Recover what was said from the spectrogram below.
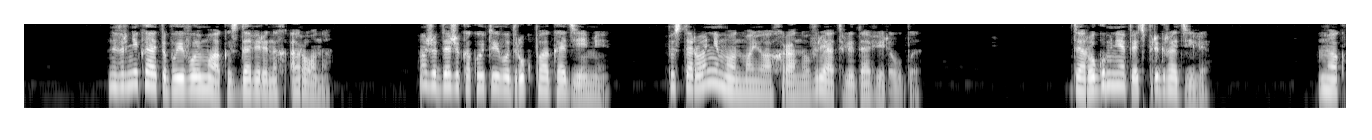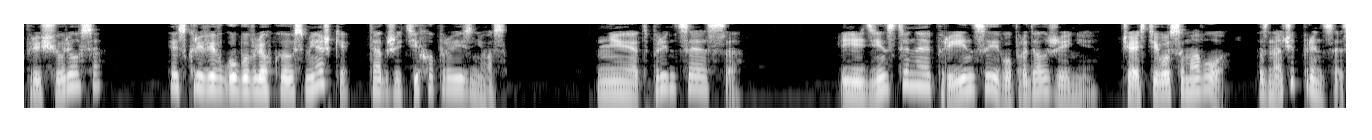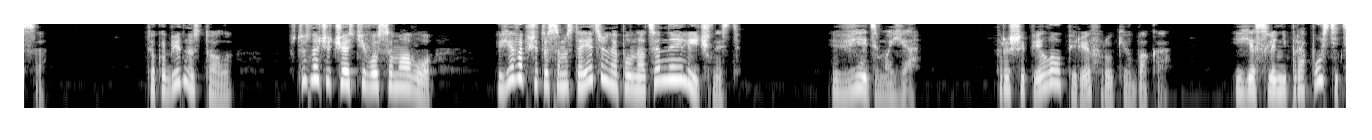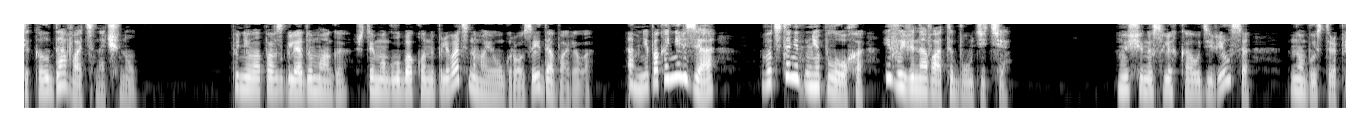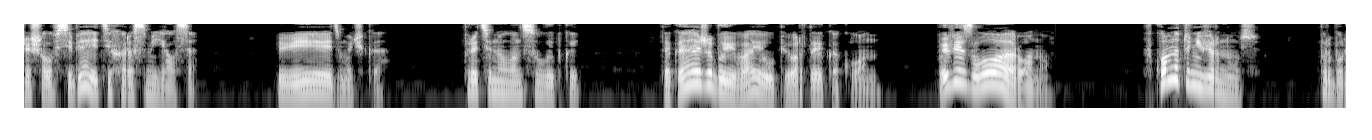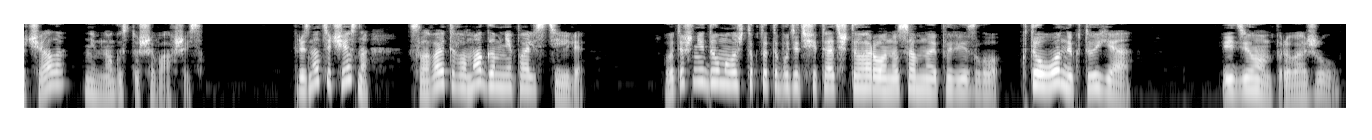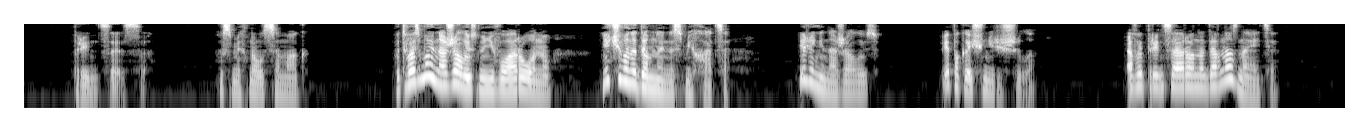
Наверняка это боевой маг из доверенных Арона. Может, даже какой-то его друг по академии. Постороннему он мою охрану вряд ли доверил бы. Дорогу мне опять преградили. Маг прищурился и, скривив губы в легкой усмешке, также тихо произнес. «Нет, принцесса. Единственное принц и его продолжение. Часть его самого. Значит, принцесса». Так обидно стало. Что значит часть его самого? Я вообще-то самостоятельная полноценная личность. «Ведьма я!» — прошипела, уперев руки в бока. «Если не пропустите, колдовать начну». Поняла по взгляду мага, что ему глубоко наплевать на мои угрозы, и добавила. «А мне пока нельзя. Вот станет мне плохо, и вы виноваты будете». Мужчина слегка удивился, но быстро пришел в себя и тихо рассмеялся. «Ведьмочка», — протянул он с улыбкой. «Такая же боевая и упертая, как он. Повезло Арону». В комнату не вернусь, пробурчала, немного стушевавшись. Признаться честно, слова этого мага мне польстили. Вот уж не думала, что кто-то будет считать, что Арону со мной повезло. Кто он и кто я? «Идем, провожу, принцесса», — усмехнулся маг. «Вот возьму и нажалуюсь на него Арону. Нечего надо мной насмехаться. Или не нажалуюсь. Я пока еще не решила. А вы принца Арона давно знаете?»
